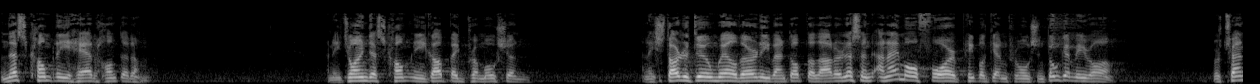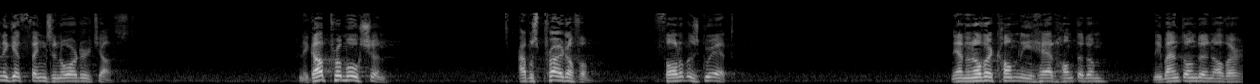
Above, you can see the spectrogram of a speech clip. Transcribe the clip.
And this company had hunted him. And he joined this company, he got big promotion. And he started doing well there and he went up the ladder. Listen, and I'm all for people getting promotion. Don't get me wrong. We're trying to get things in order just. And he got promotion. I was proud of him. Thought it was great. Then another company headhunted him. And he went on to another.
